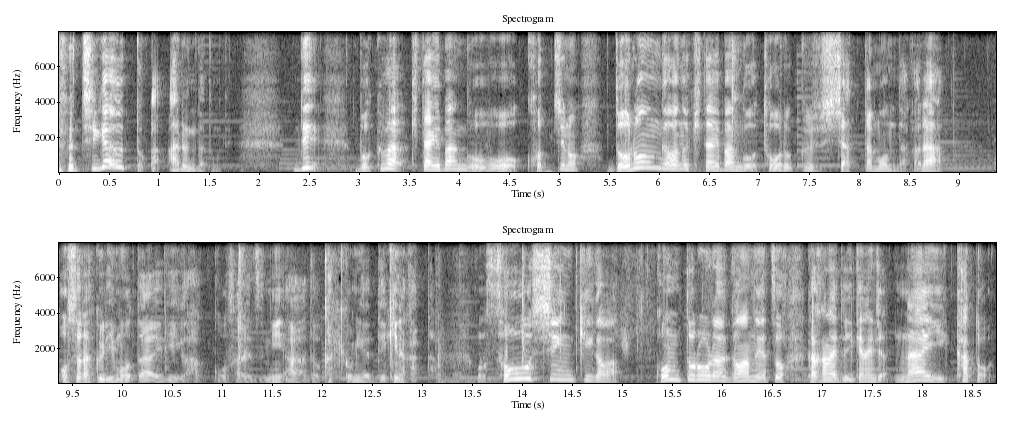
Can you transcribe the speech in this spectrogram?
違うとかあるんだと思って。で、僕は機体番号をこっちのドローン側の機体番号を登録しちゃったもんだから、おそらくリモート ID が発行されずに、あ書き込みができなかった。この送信機側、コントローラー側のやつを書かないといけないんじゃないかと、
